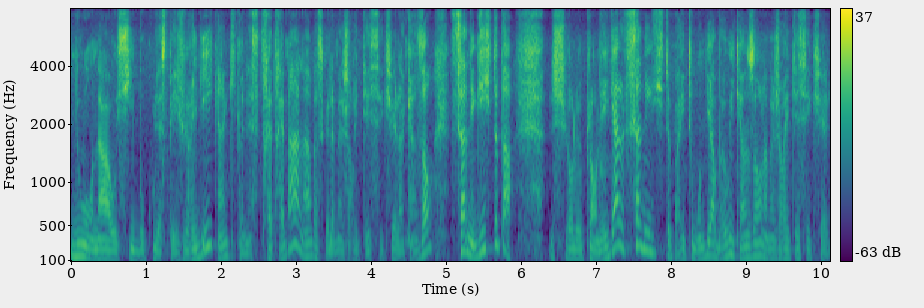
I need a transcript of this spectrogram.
Nous, on a aussi beaucoup l'aspect juridique, hein, qui connaissent très très mal, hein, parce que la majorité sexuelle à 15 ans, ça n'existe pas. Sur le plan légal, ça n'existe pas. Et tout le monde dit ah, bah oui, 15 ans, la majorité majorité sexuelle.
